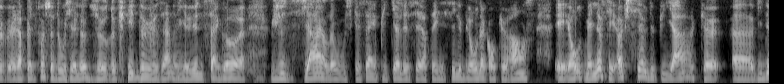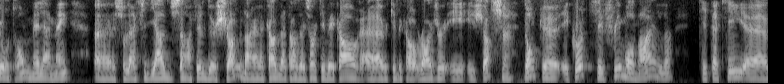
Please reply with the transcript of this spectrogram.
rappelle-toi, ce dossier-là dure depuis deux ans. Il y a eu une saga euh, judiciaire là, où ce que ça impliquait le CRTC, le Bureau de la concurrence et autres. Mais là, c'est officiel depuis hier que euh, Vidéotron met la main euh, sur la filiale du sans-fil de Shaw dans le cadre de la transaction québécois, euh, québécois Roger et, et Shaw. Donc, euh, écoute, c'est Free Mobile là, qui est acquis, euh,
